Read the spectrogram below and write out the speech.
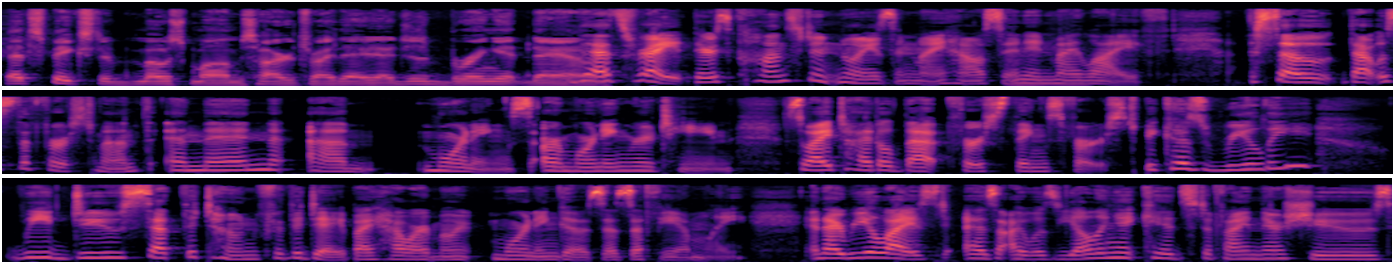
that speaks to most moms' hearts right there. Just bring it down. That's right. There's constant noise in my house and in my life. So that was the first month. And then um, mornings, our morning routine. So I titled that First Things First because really, we do set the tone for the day by how our mo- morning goes as a family. And I realized as I was yelling at kids to find their shoes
